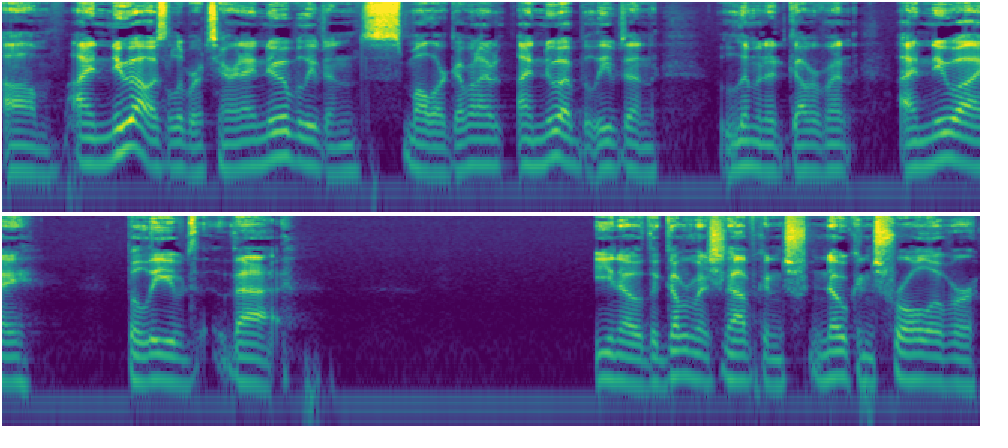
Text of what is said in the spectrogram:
Um, I knew I was a libertarian. I knew I believed in smaller government. I, I knew I believed in limited government. I knew I believed that, you know, the government should have con- no control over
